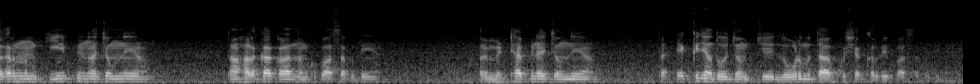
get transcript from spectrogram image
ਅਗਰ ਨਮਕੀਨ ਪੀਣਾ ਚਾਹੁੰਦੇ ਆ ਤਾਂ ਹਲਕਾ ਕਾਲਾ ਨਮਕ ਪਾ ਸਕਦੇ ਆ ਔਰ ਮਿੱਠਾ ਪੀਣਾ ਚਾਹੁੰਦੇ ਆ ਤਾਂ ਇੱਕ ਜਾਂ ਦੋ ਚਮਚੇ ਲੋੜ ਮੁਤਾਬਕ ਸ਼ੱਕਰ ਦੇ ਪਾ ਸਕਦੇ ਆ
